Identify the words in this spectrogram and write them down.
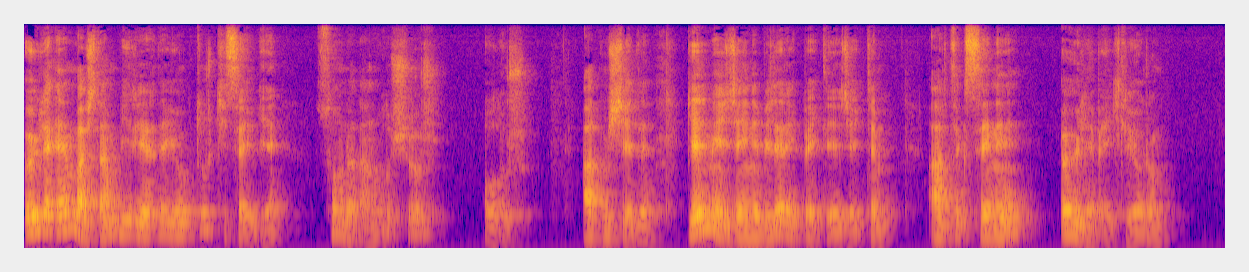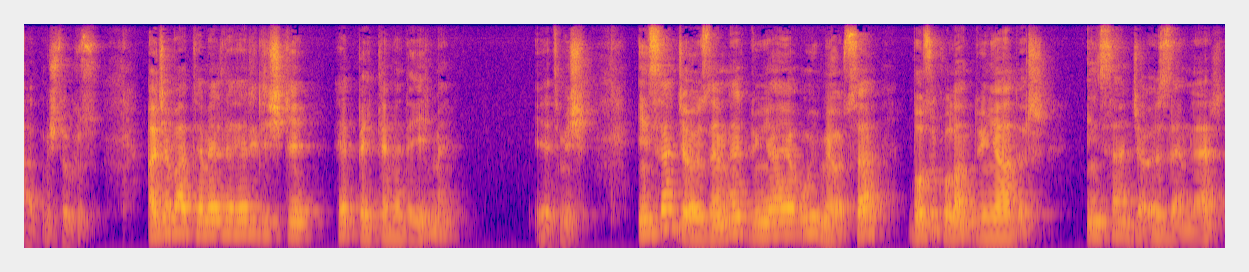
Öyle en baştan bir yerde yoktur ki sevgi, sonradan oluşur, olur. 67. Gelmeyeceğini bilerek bekleyecektim. Artık seni öyle bekliyorum. 69. Acaba temelde her ilişki hep bekleme değil mi? 70. İnsanca özlemler dünyaya uymuyorsa bozuk olan dünyadır. İnsanca özlemler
